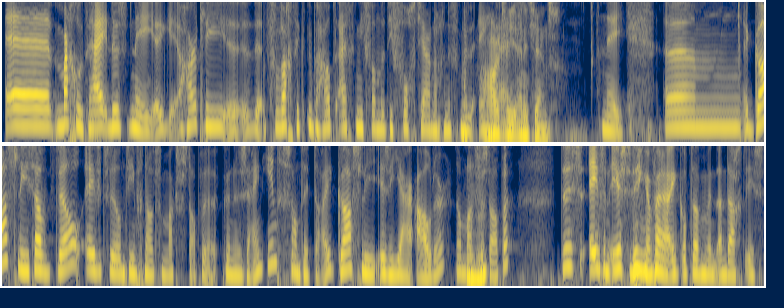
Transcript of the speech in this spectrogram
Eh, maar goed, hij, dus nee, Hartley verwacht ik überhaupt eigenlijk niet van dat hij volgend jaar nog in de Formule 1 Hardly rijdt. any chance. Nee. Ehm, Gasly zou wel eventueel een teamgenoot van Max Verstappen kunnen zijn. Interessant detail. Gasly is een jaar ouder dan Max Mhm. Verstappen. Dus een van de eerste dingen waar ik op dat moment aan dacht is...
